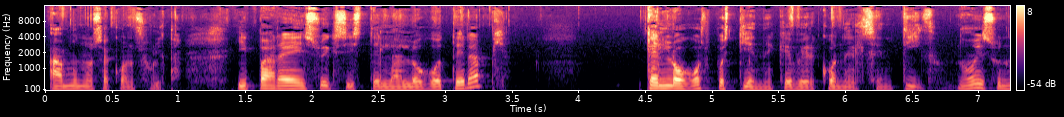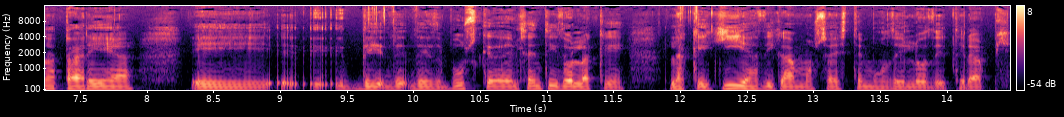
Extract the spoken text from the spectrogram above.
vámonos a consulta. Y para eso existe la logoterapia que logos pues tiene que ver con el sentido, ¿no? Es una tarea eh, de, de, búsqueda del sentido la que, la que guía, digamos, a este modelo de terapia.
